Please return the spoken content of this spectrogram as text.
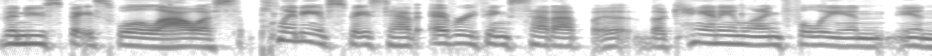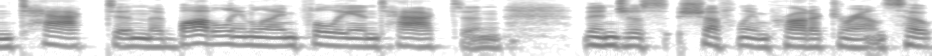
the new space will allow us plenty of space to have everything set up, uh, the canning line fully in, intact and the bottling line fully intact, and then just shuffling product around. So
